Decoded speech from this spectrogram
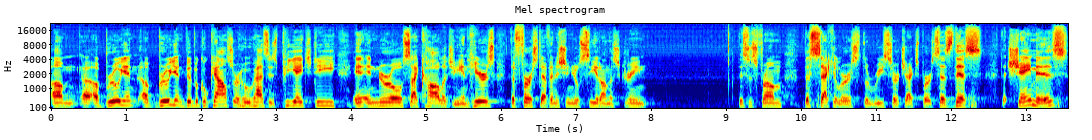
um, a, brilliant, a brilliant biblical counselor who has his PhD in, in neuropsychology. And here's the first definition. You'll see it on the screen. This is from the secularist, the research expert, says this that shame is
